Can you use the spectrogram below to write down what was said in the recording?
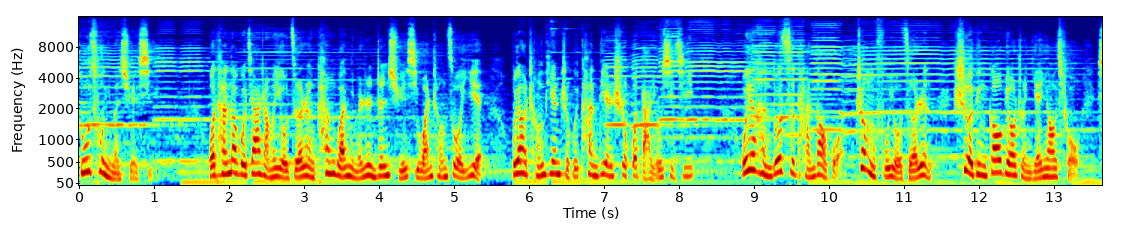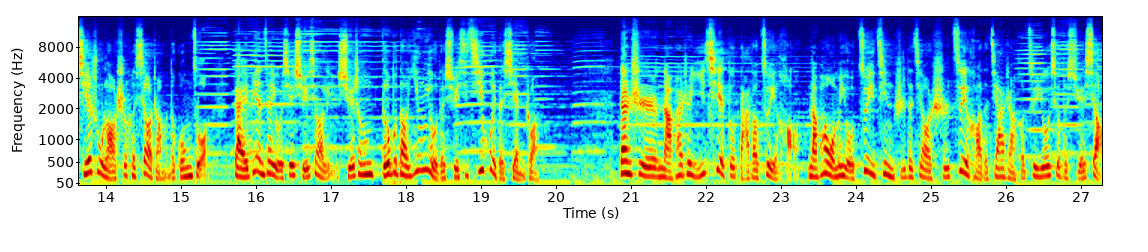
督促你们学习；我谈到过家长们有责任看管你们认真学习、完成作业，不要成天只会看电视或打游戏机。我也很多次谈到过政府有责任设定高标准、严要求，协助老师和校长们的工作，改变在有些学校里学生得不到应有的学习机会的现状。但是，哪怕这一切都达到最好，哪怕我们有最尽职的教师、最好的家长和最优秀的学校，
